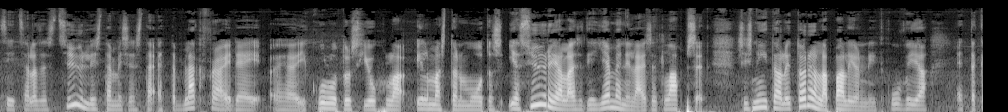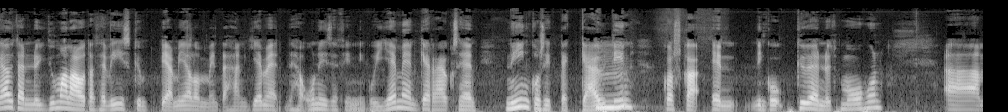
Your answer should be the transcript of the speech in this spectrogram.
siitä sellaisesta syyllistämisestä, että Black Friday, eh, kulutusjuhla, ilmastonmuutos ja syyrialaiset ja jemeniläiset lapset, siis niitä oli todella paljon niitä kuvia, että käytän nyt jumalauta se 50 mieluummin tähän, Jemen, tähän Unicefin niin kuin Jemen-keräykseen, niin kuin sitten käytin, mm. koska en niin kuin, kyennyt muuhun. Ähm,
